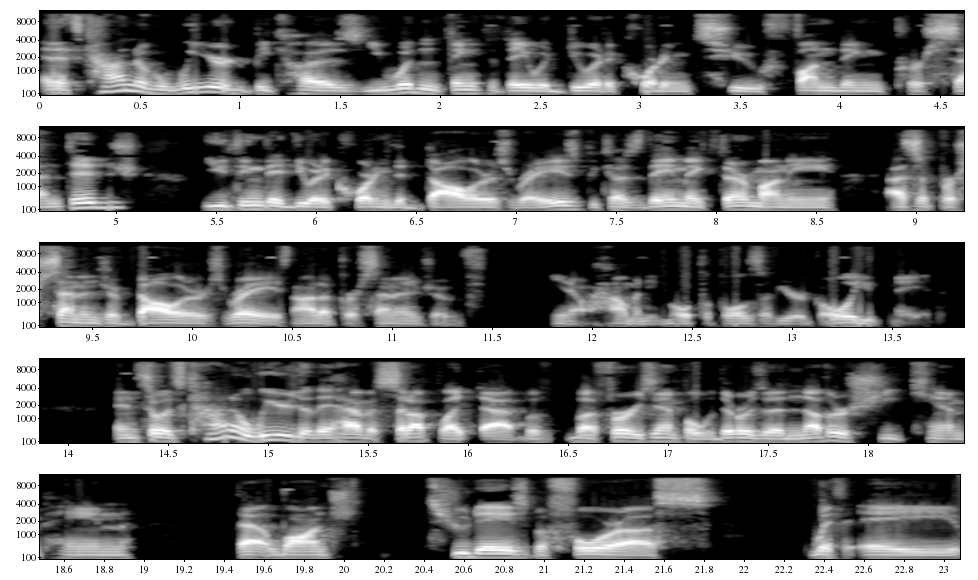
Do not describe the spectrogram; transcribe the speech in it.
And it's kind of weird because you wouldn't think that they would do it according to funding percentage. You think they do it according to dollars raised because they make their money as a percentage of dollars raised, not a percentage of you know how many multiples of your goal you've made. And so it's kind of weird that they have it set up like that but, but for example there was another sheet campaign that launched two days before us with a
